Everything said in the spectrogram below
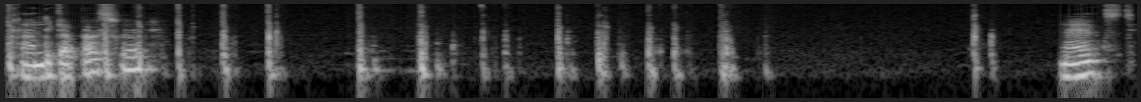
Tunaandika password next.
